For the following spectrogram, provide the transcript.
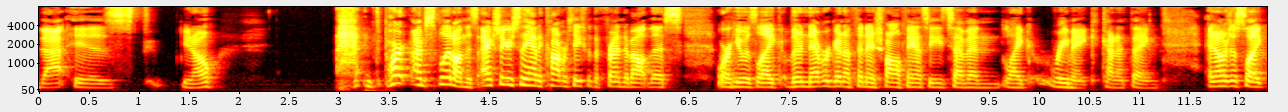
that is you know part I'm split on this. I actually recently had a conversation with a friend about this where he was like, they're never gonna finish Final Fantasy VII like remake kind of thing. And I was just like,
